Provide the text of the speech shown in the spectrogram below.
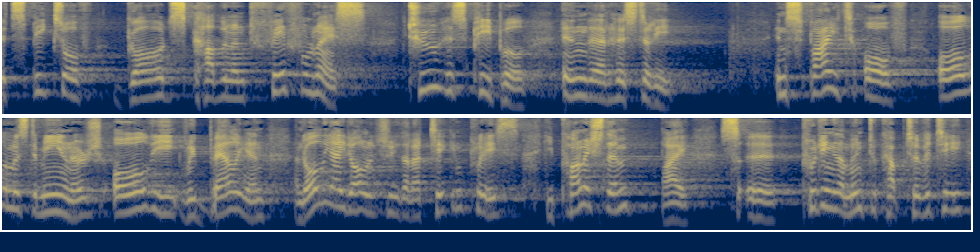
it speaks of God's covenant faithfulness to his people in their history. In spite of all the misdemeanors, all the rebellion, and all the idolatry that had taken place, he punished them by uh, putting them into captivity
